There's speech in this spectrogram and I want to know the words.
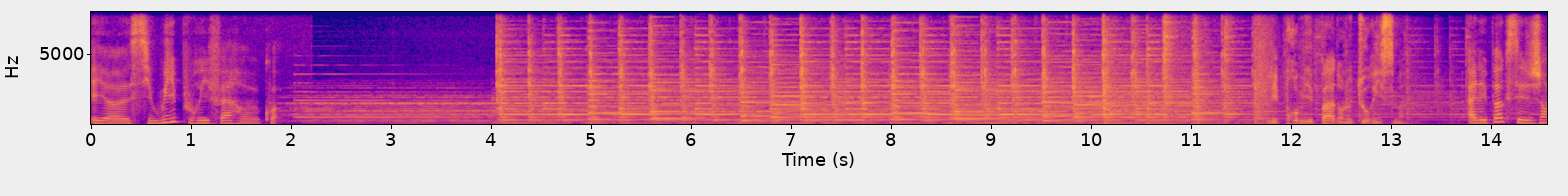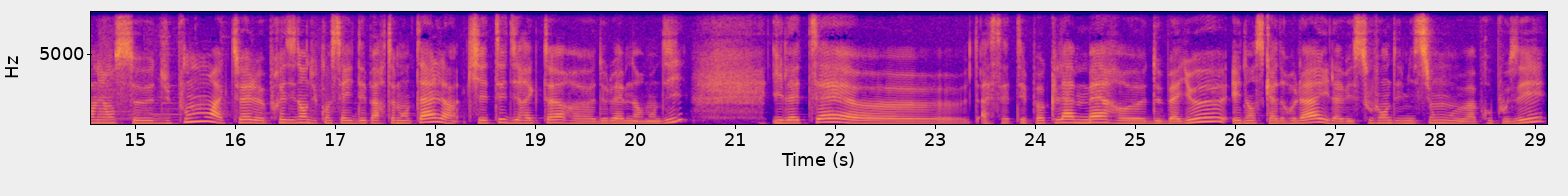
Et euh, si oui, pour y faire quoi? Les premiers pas dans le tourisme. À l'époque, c'est Jean-Léonce Dupont, actuel président du conseil départemental, qui était directeur de l'EM Normandie. Il était euh, à cette époque-là maire euh, de Bayeux et dans ce cadre-là, il avait souvent des missions euh, à proposer.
